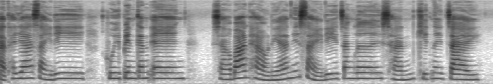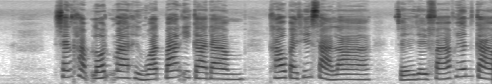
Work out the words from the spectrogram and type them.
อัธยาศัยดี คุยเป็นกันเอง ชาวบ้านแถวเนี้ยนิสัยดีจังเลย ฉันคิดในใจ ฉันขับรถมาถึงวัดบ้านอีกาดำเข้าไปที่ศาลา เจอยายฟ้าเพื่อนเก่า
